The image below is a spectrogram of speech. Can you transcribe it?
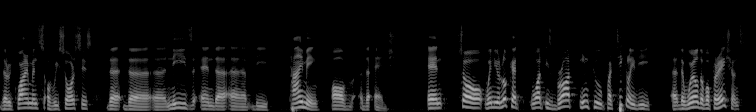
the requirements of resources, the, the uh, needs and uh, uh, the timing of the edge. And so when you look at what is brought into particularly the, uh, the world of operations,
